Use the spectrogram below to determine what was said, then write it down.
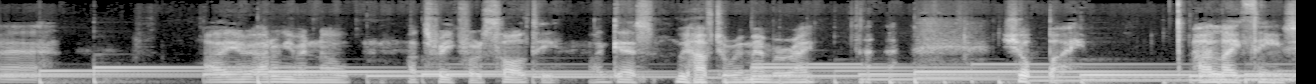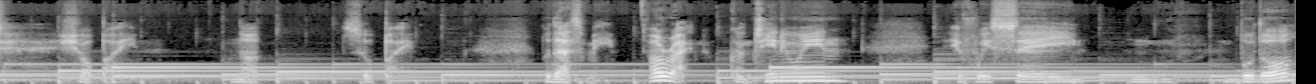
Uh, I I don't even know a trick for salty. I guess we have to remember, right? shopai. I like things shopai, not supai. But that's me. All right, continuing. If we say budo,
